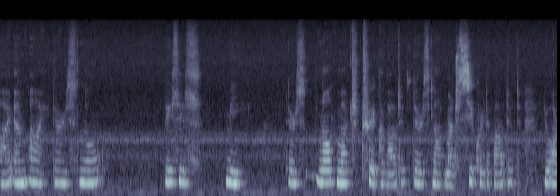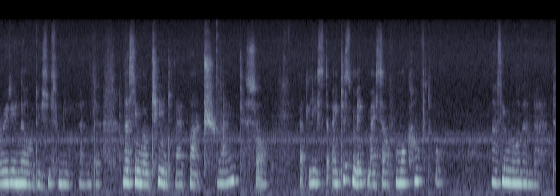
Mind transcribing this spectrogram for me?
I am I. There is no, this is me. There's not much trick about it. There's not much secret about it. You already know this is me, and uh, nothing will change that much, right? So at least I just make myself more comfortable. Nothing more than that.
